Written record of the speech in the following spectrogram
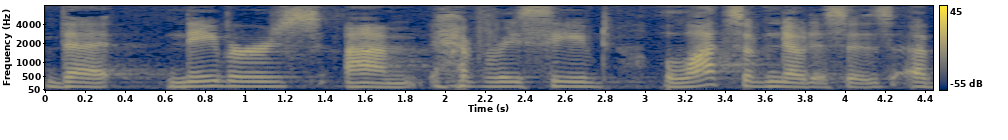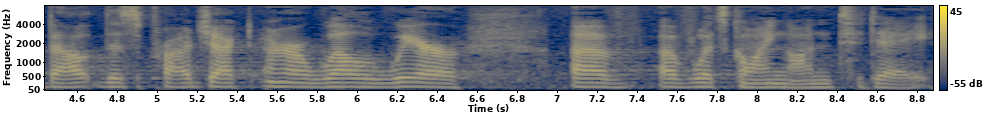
that neighbors um, have received lots of notices about this project and are well aware of, of what's going on today.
